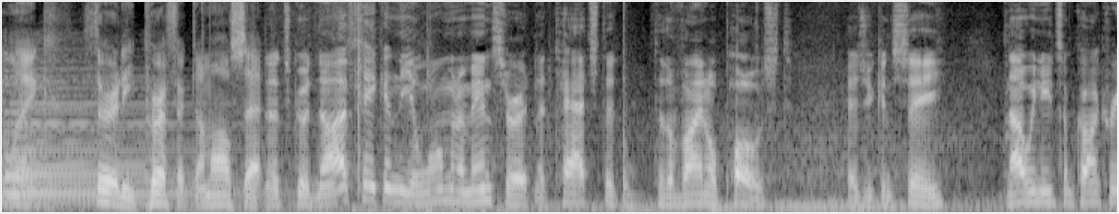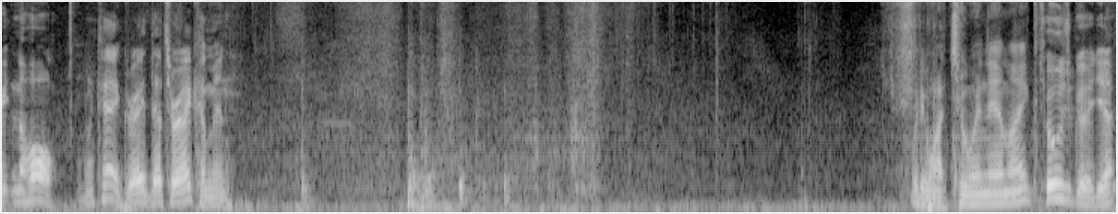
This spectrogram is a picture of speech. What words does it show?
Mike. 30. Perfect. I'm all set. That's good. Now I've taken the aluminum insert and attached it to the vinyl post, as you can see. Now we need some concrete in the hole. Okay, great. That's where I come in. What do you want? Two in there, Mike? Two's good, yep.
